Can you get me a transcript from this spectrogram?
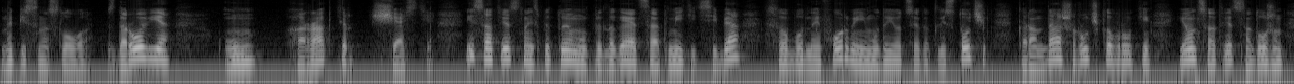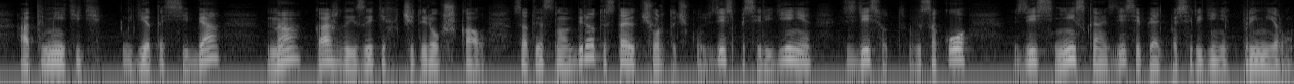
написано слово здоровье, ум, характер, счастье. И, соответственно, испытуемому предлагается отметить себя в свободной форме. Ему дается этот листочек, карандаш, ручка в руки. И он, соответственно, должен отметить где-то себя на каждой из этих четырех шкал. Соответственно, он берет и ставит черточку. Здесь посередине, здесь вот высоко, здесь низко, здесь опять посередине, к примеру.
